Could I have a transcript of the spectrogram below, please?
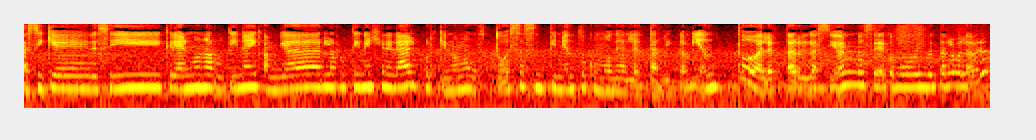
Así que decidí crearme una rutina y cambiar la rutina en general porque no me gustó ese sentimiento como de alertarricamiento, alertarrigación, no sé cómo inventar la palabra.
